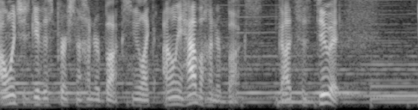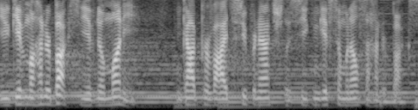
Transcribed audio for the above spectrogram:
I want you to give this person 100 bucks. And you're like, I only have 100 bucks. God says, do it. You give them 100 bucks and you have no money. And God provides supernaturally so you can give someone else 100 bucks.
